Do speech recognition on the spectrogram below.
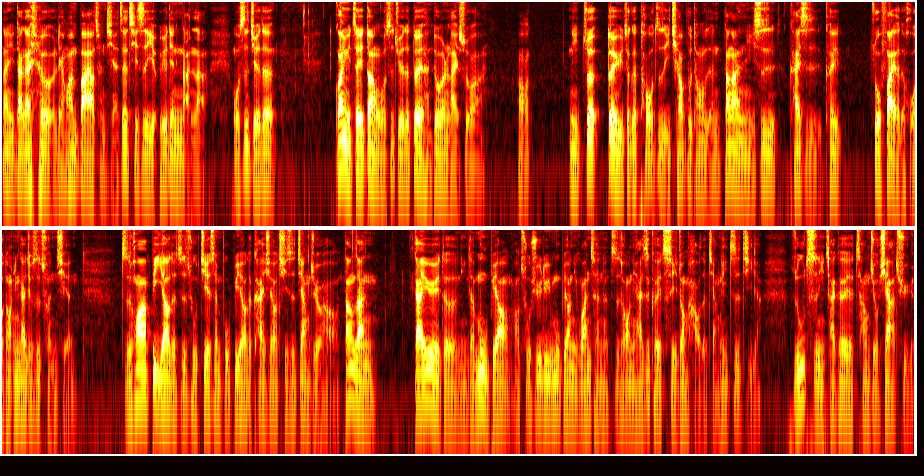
那你大概就 两万八要存起来，这其实有有点难啦。我是觉得，关于这一段，我是觉得对很多人来说啊，哦，你这对于这个投资一窍不通的人，当然你是开始可以做 FIRE 的活动，应该就是存钱，只花必要的支出，节省不必要的开销，其实这样就好。当然。该月的你的目标啊，储蓄率目标你完成了之后，你还是可以吃一顿好的奖励自己啊，如此你才可以长久下去。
